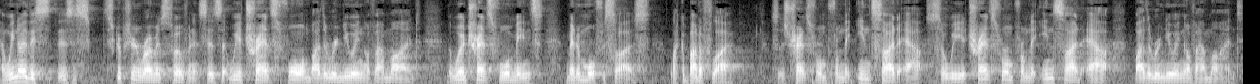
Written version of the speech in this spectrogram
And we know this, there's a scripture in Romans 12 and it says that we are transformed by the renewing of our mind. The word transform means metamorphosize, like a butterfly. So it's transformed from the inside out. So we are transformed from the inside out by the renewing of our mind.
